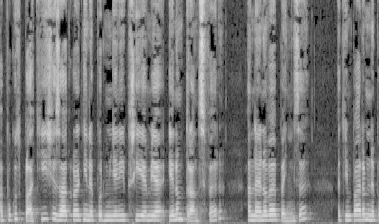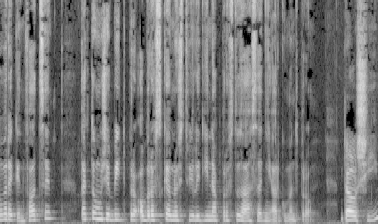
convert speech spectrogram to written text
A pokud platí, že základní nepodmíněný příjem je jenom transfer a ne nové peníze a tím pádem nepovede k inflaci, tak to může být pro obrovské množství lidí naprosto zásadní argument pro. Další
